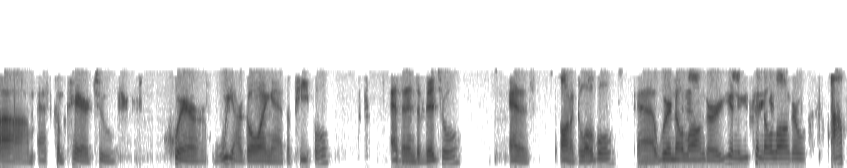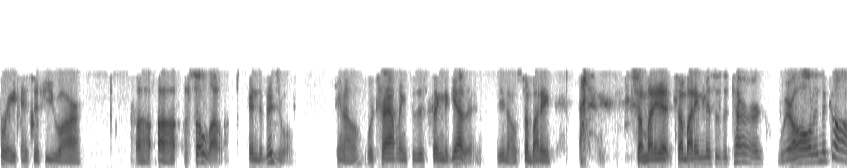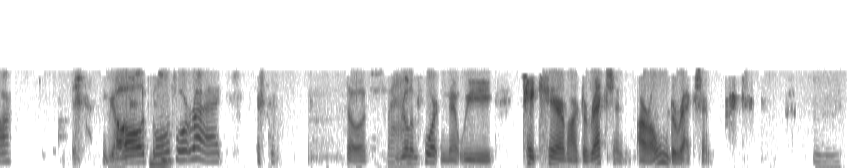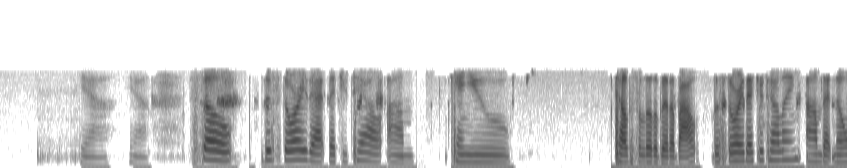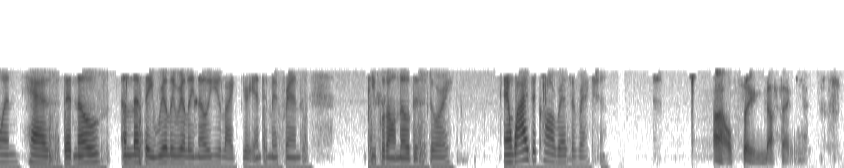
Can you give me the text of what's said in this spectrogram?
um, as compared to where we are going as a people, as an individual, as on a global. Uh, we're no longer, you know, you can no longer operate as if you are uh, uh, a solo individual. You know, we're traveling through this thing together. You know, somebody, somebody that somebody misses a turn, we're all in the car. we're all going for a ride. so it's Right. real important that we take care of our direction, our own direction. Mhm. Yeah, yeah. So the story that that you tell, um, can you tell us a little bit about the story that you're telling um, that no one has that knows unless they really really know you, like your intimate friends. People don't know this story. And why is it called resurrection? I'll say nothing.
